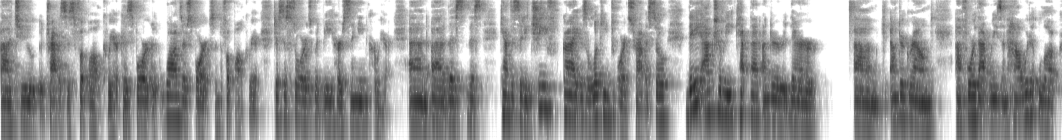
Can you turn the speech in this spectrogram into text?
uh, to Travis's football career because sport wands are sports and the football career, just as swords would be her singing career. And uh, this this Kansas City Chief guy is looking towards Travis, so they actually kept that under their um, underground uh, for that reason. How would it look?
